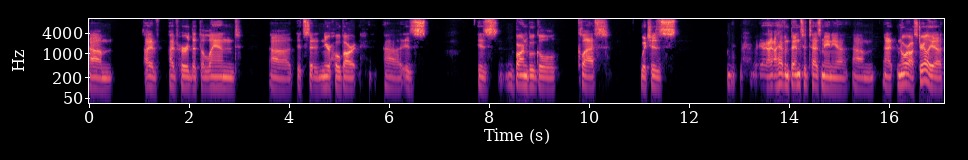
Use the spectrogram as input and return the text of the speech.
Um, I've I've heard that the land uh, it's uh, near Hobart uh, is is Barnbougle class, which is I haven't been to Tasmania um, nor Australia.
